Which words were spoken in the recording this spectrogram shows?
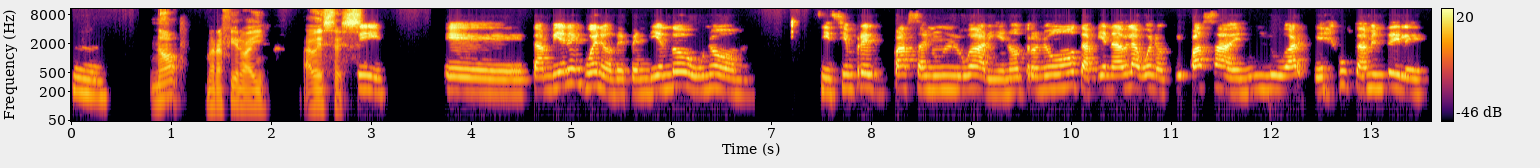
Mm. No, me refiero ahí, a veces. Sí. Eh, también es bueno, dependiendo uno, si siempre pasa en un lugar y en otro no, también habla, bueno, qué pasa en un lugar que justamente le,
